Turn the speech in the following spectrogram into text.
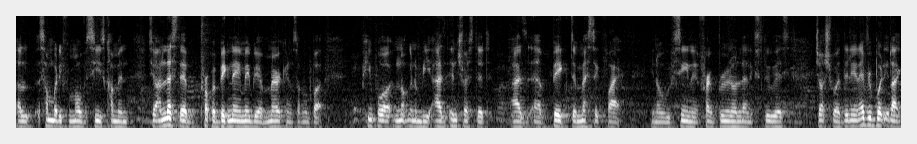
a, somebody from overseas coming to unless they're proper big name, maybe American or something. But people are not going to be as interested as a big domestic fight. You know, we've seen it. Frank Bruno, Lennox Lewis, Joshua Dillian, everybody like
